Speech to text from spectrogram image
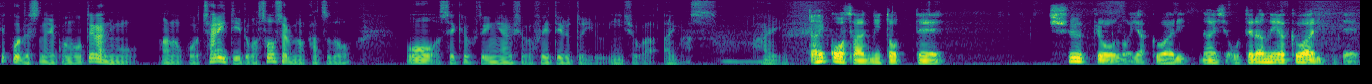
結構ですねこのお寺にもあのこうチャリティーとかソーシャルな活動を積極的にやる人が増えているという印象があります。はい、大光さんにとって宗教の役割ないしお寺の役割って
